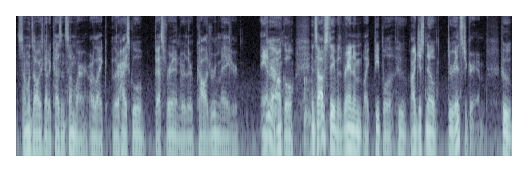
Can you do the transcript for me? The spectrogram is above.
someone's always got a cousin somewhere or like their high school best friend or their college roommate or aunt Yeah. or uncle and so i've stayed with random like people who i just know through instagram who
